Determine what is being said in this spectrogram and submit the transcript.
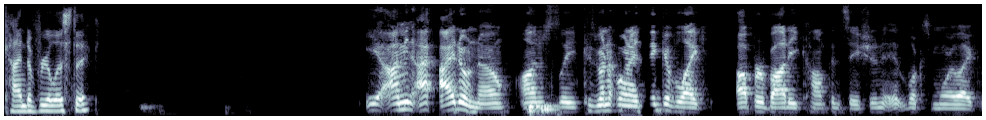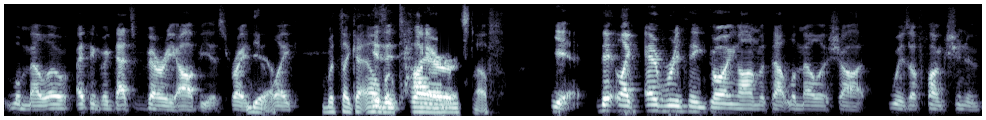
kind of realistic? Yeah, I mean, I, I don't know honestly, because when when I think of like upper body compensation, it looks more like LaMelo. I think like that's very obvious, right? Yeah. like with like his entire stuff. Yeah, that like everything going on with that LaMelo shot was a function of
